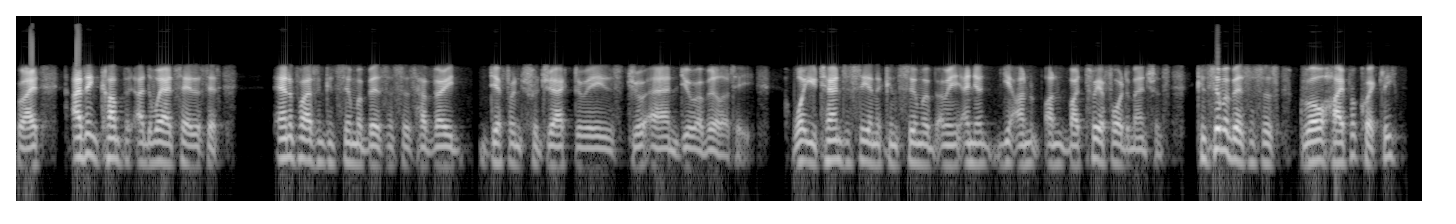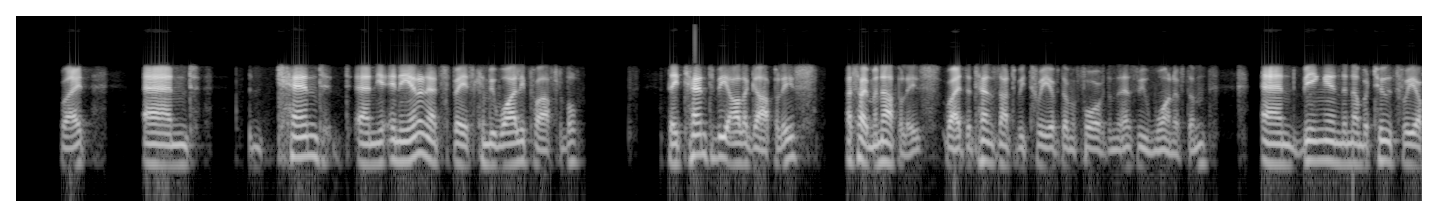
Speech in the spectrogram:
right? I think comp- uh, the way I'd say this is enterprise and consumer businesses have very different trajectories and durability. What you tend to see in the consumer, I mean, and you know, on, on by three or four dimensions, consumer businesses grow hyper quickly, right? And tend, and in the internet space, can be wildly profitable. They tend to be oligopolies. Uh, sorry, monopolies, right? There tends not to be three of them four of them. There tends to be one of them. And being in the number two, three, or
